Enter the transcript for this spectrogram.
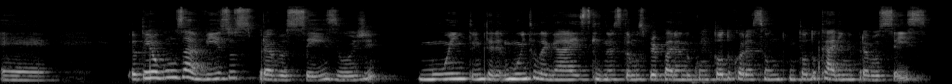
É, eu tenho alguns avisos para vocês hoje, muito, muito legais, que nós estamos preparando com todo o coração, com todo carinho para vocês.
